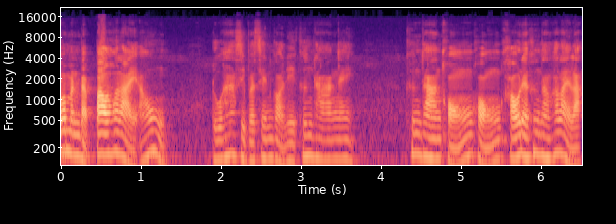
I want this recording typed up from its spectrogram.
ว่ามันแบบเป้าเท่าไหร่ เอ้า ดูห้าสิบเปอร์เซ็นก่อนดิครึ่งทางไง ครึ่งทางของของเขาเนี่ยครึ่งทางเท่าไหร่ล่ะ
